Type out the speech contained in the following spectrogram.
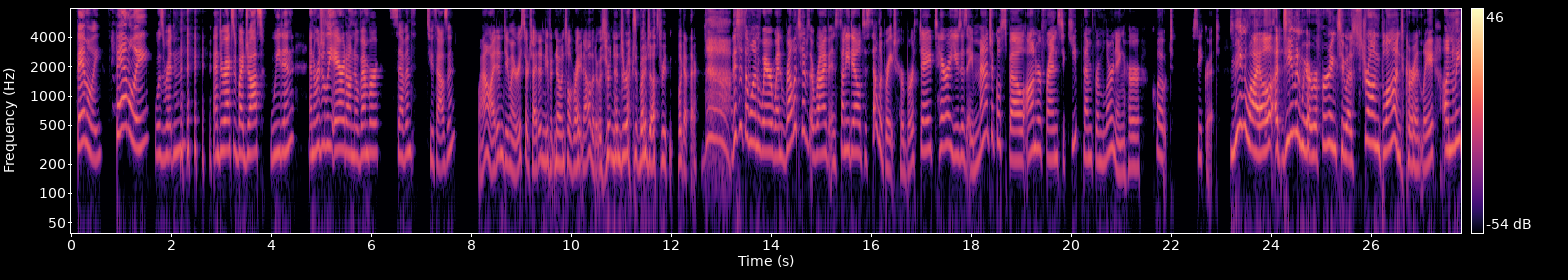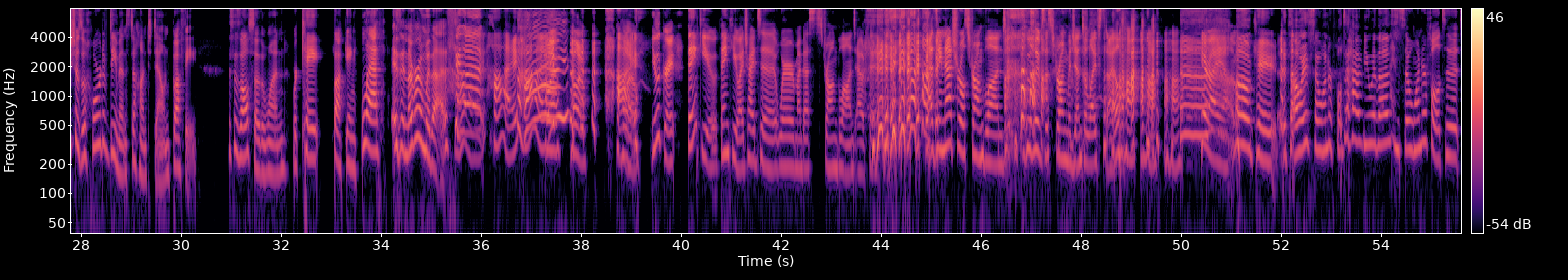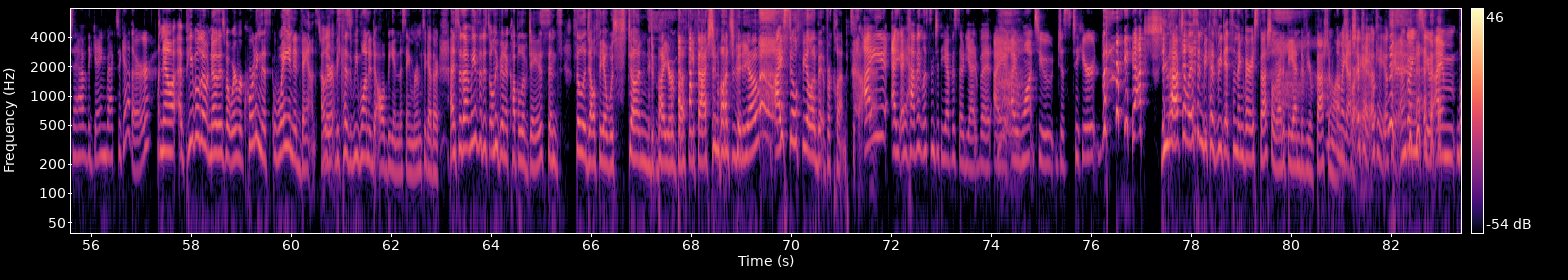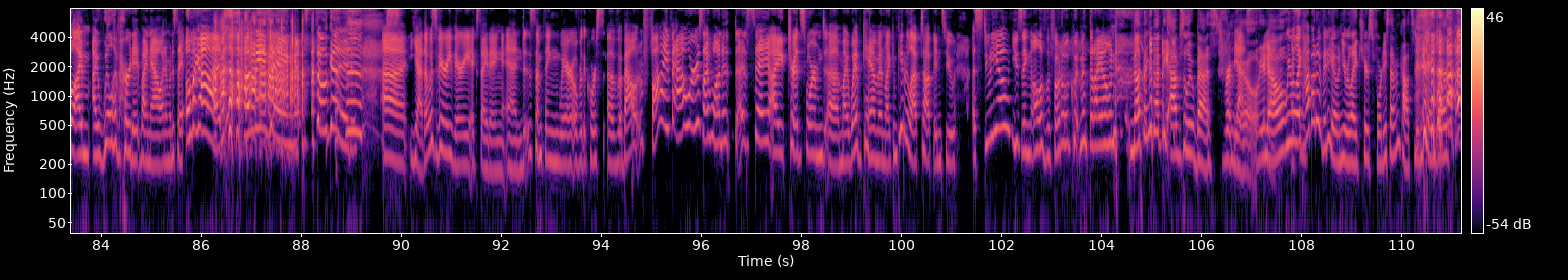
Family. Family was written and directed by Joss Whedon and originally aired on November 7th, 2000. Wow, I didn't do my research. I didn't even know until right now that it was written and directed by Joss Whedon. We'll get there. This is the one where, when relatives arrive in Sunnydale to celebrate her birthday, Tara uses a magical spell on her friends to keep them from learning her, quote, secret. Meanwhile, a demon we are referring to as Strong Blonde currently unleashes a horde of demons to hunt down Buffy. This is also the one where Kate fucking Leth is in the room with us. Hi. Hi. Hi. Hello. Hi. Hello. You look great. Thank you. Thank you. I tried to wear my best strong blonde outfit as a natural strong blonde who lives a strong magenta lifestyle. Uh-huh, uh-huh, uh-huh. Here I am. Oh, Kate, it's always so wonderful to have you with us. And so wonderful to to have the gang back together. Now, uh, people don't know this, but we're recording this way in advance Oh, yes. because we wanted to all be in the same room together. And so that means that it's only been a couple of days since Philadelphia was stunned by your Buffy fashion watch video. I still feel a bit verklempt. I, I I haven't listened to the episode yet, but I I want to just to hear the reaction. You have to listen because we did something very special right at the end of your fashion watch. Oh my gosh. Okay, you. okay, okay. I'm going to I'm well, I'm I will have heard it by now and I'm gonna say, Oh my god, amazing. so good. Uh yeah, that was very, very exciting and something where over the course of about five hours, I want to say I transformed uh, my webcam and my computer laptop into a studio using all of the photo equipment that I own. Nothing but the absolute best from Yes, you. You yeah. know, we were I like, can- how about a video? And you were like, here's 47 costume changes,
